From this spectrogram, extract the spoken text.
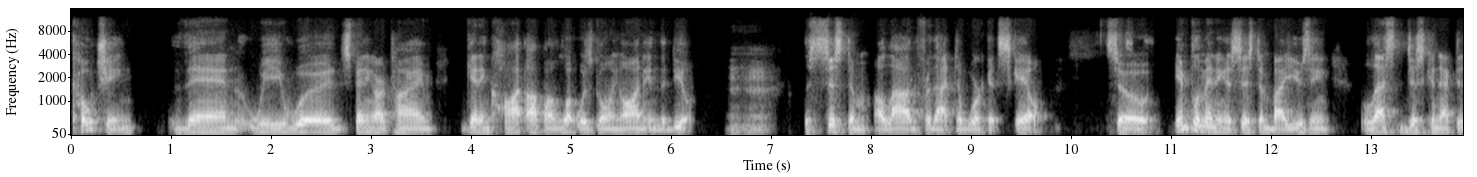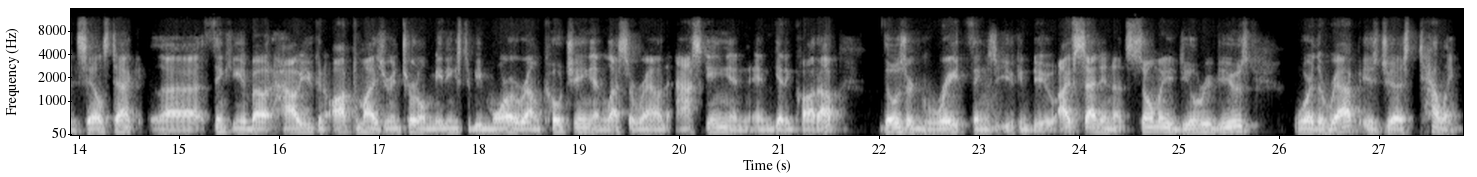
coaching than we would spending our time getting caught up on what was going on in the deal. Mm-hmm the system allowed for that to work at scale. So implementing a system by using less disconnected sales tech, uh, thinking about how you can optimize your internal meetings to be more around coaching and less around asking and, and getting caught up. Those are great things that you can do. I've sat in on so many deal reviews where the rep is just telling,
